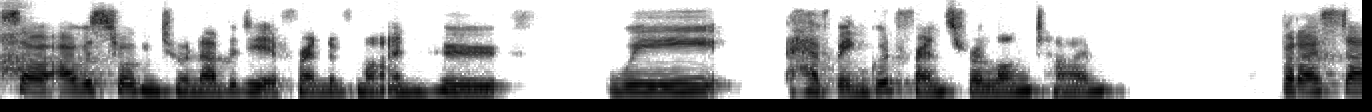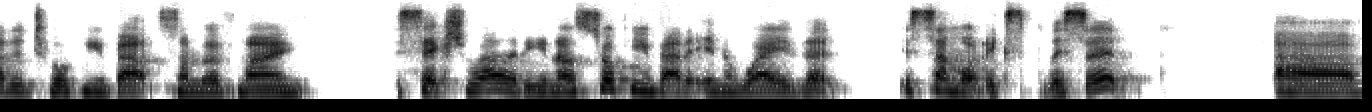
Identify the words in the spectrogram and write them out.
So I was talking to another dear friend of mine who we have been good friends for a long time. But I started talking about some of my sexuality, and I was talking about it in a way that is somewhat explicit. Uh,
